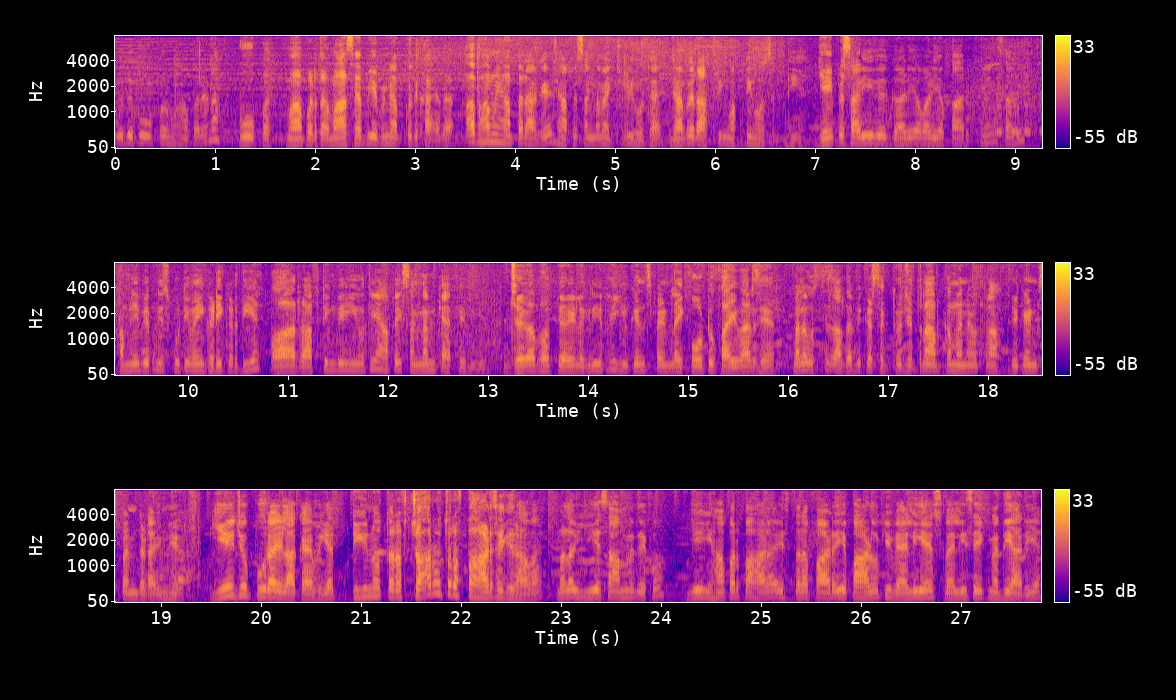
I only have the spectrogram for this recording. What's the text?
वो देखो ऊपर, वहाँ पर है ना? वो ऊपर, वहाँ पर था। वहाँ से अभी अपने आपको दिखाया था। अब हम यहाँ पर आ गए, जहाँ पे संगम एक्चुअली होता है, जहाँ पे राफ्टिंग वाफ्टिंग हो सकती है। यहीं पे सारी गाड़ियाँ वाड़ियाँ पार्क हैं, सारी। हमने भी अपनी स्कूटी वहीं खड़ी कर दी है और राफ्टिंग भी यहीं होती है। यहाँ पे एक संगम कैफ़े भी है। जगह बहुत प्यारी लग रही है भाई। You can spend like four to five hours here मतलब उससे ज़्यादा भी कर सकते हो। जितना आपका मन है, उतना you can spend the time here ये जो पूरा इलाका है भैया, तीनों तरफ़, चारों तरफ़ पहाड़ से घिरा हुआ है। मतलब ये सामने देखो, ये यहाँ पर पहाड़ है। इस तरफ़ पहाड़ है। ये पहाड़ों की वैली है। इस वैली से एक नदी आ रही है।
